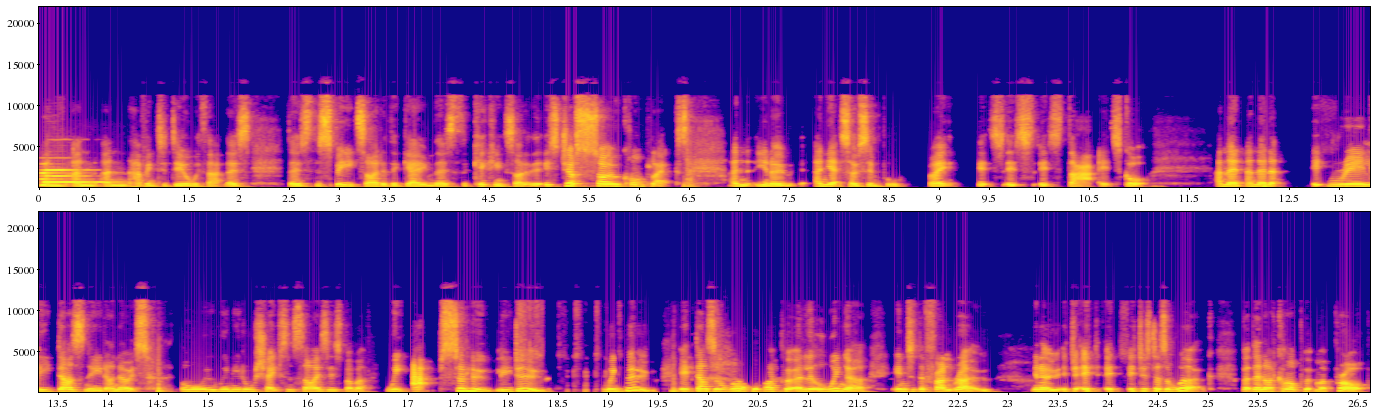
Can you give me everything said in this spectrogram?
and, and and having to deal with that. There's there's the speed side of the game, there's the kicking side of it. It's just so complex, and you know, and yet so simple, right? It's it's it's that it's got, and then and then it really does need. I know it's oh, we need all shapes and sizes, blah blah. We absolutely do. We do. It doesn't work if I put a little winger into the front row. You know, it it it, it just doesn't work. But then I can't put my prop,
